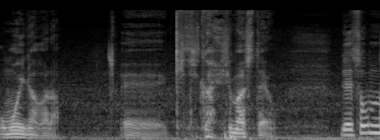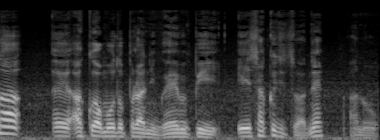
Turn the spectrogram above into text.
思いながら、えー、聞き返しましたよ。で、そんな、えー、アクアモードプランニング MP、えー、昨日はね、あの、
